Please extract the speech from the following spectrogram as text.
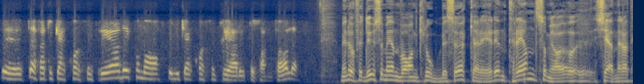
Eh, därför att du kan koncentrera dig på maten, du kan koncentrera dig på samtalet. Men då, för du som är en van krogbesökare, är det en trend som jag eh, känner att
